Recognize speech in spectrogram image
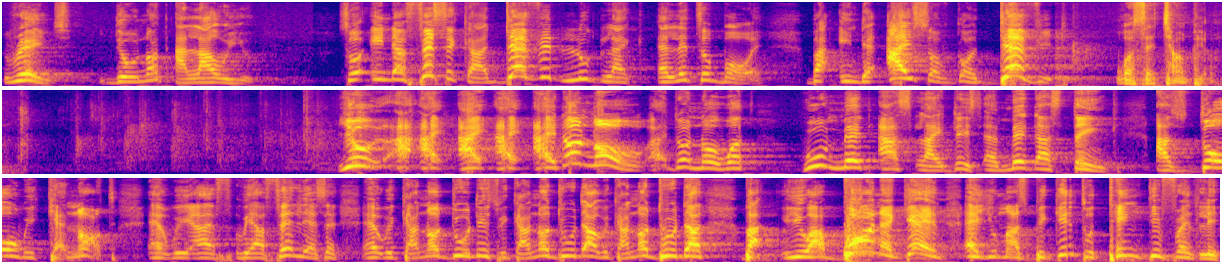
range, they will not allow you. So, in the physical, David looked like a little boy, but in the eyes of God, David was a champion. You, I, I, I, I don't know. I don't know what who made us like this and made us think as though we cannot and we are we are failures and, and, we cannot do this we cannot do that we cannot do that. But you are born again and you must begin to think differently.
